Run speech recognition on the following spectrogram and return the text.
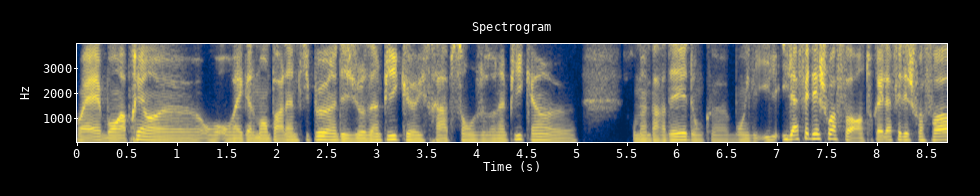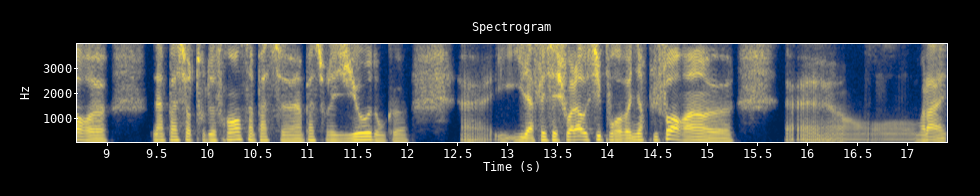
Ouais, bon après, on, on, va également parler un petit peu hein, des Jeux Olympiques. Il sera absent aux Jeux Olympiques. Hein, Romain Bardet. Donc euh, bon, il, il, il, a fait des choix forts. En tout cas, il a fait des choix forts. Euh, l'impasse sur le Tour de France, impasse, euh, impasse sur les JO. Donc il, a fait ces choix-là aussi pour revenir plus fort. Hein. voilà.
